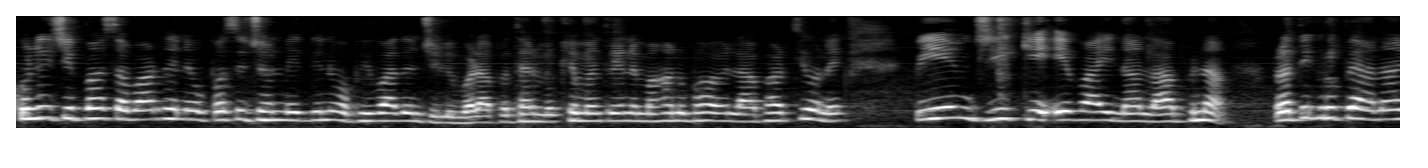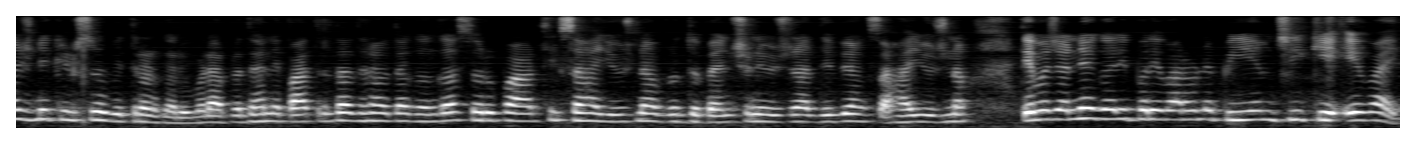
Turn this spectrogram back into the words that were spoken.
ખુલ્લી જીપમાં સવાર થઈને ઉપસ્થિત જનમેદનીનું અભિવાદન ઝીલ્યું. વડાપ્રધાન, મુખ્યમંત્રી અને મહાનુભાવે લાભાર્થીઓને પીએમજીકેએવાયના લાભના પ્રતિકરૂપે અનાજની કિટ્સનું વિતરણ કર્યું. વડાપ્રધાને પાત્રતા ધરાવતા ગંગા સ્વરૂપ આર્થિક સહાય યોજના, વૃદ્ધ પેન્શન યોજના, દિવ્યાંગ સહાય યોજના તેમજ અન્ય ગરીબ પરિવારોને પીએમજીકેએવાય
